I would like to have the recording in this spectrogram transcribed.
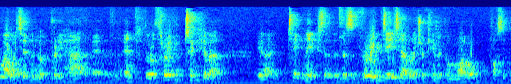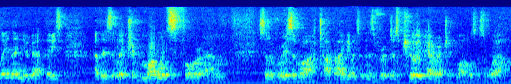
well, we certainly looked pretty hard at it, and, and there were three particular you know, techniques. There's a very detailed electrochemical model, possibly, and they knew about these. Uh, there's electric models for um, sort of reservoir type arguments, and there's just purely parametric models as well.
